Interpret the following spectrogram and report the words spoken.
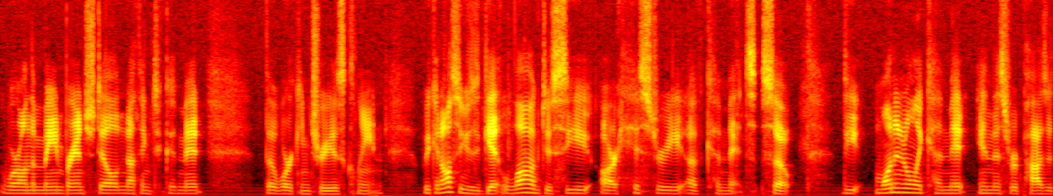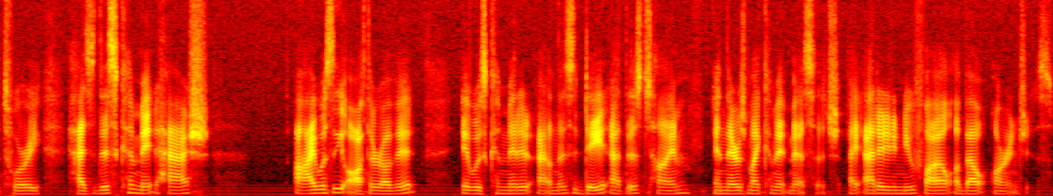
We're on the main branch still, nothing to commit. The working tree is clean. We can also use git log to see our history of commits. So the one and only commit in this repository has this commit hash. I was the author of it. It was committed on this date at this time, and there's my commit message. I added a new file about oranges.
